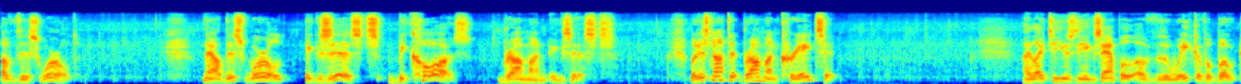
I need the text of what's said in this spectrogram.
of this world. Now, this world exists because Brahman exists. But it's not that Brahman creates it. I like to use the example of the wake of a boat.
